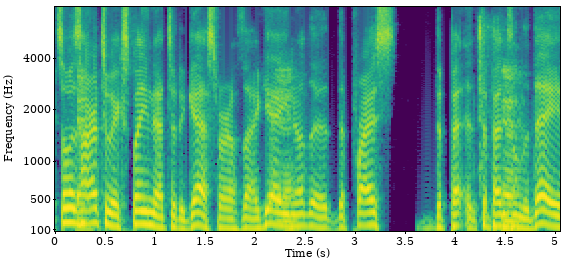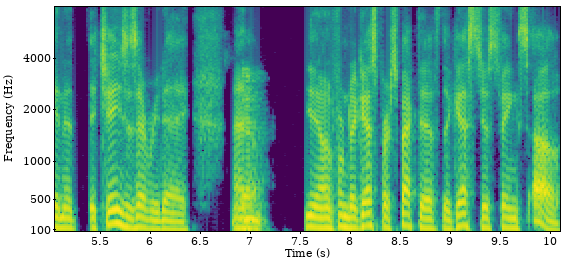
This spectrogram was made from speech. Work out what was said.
so it's Yeah. hard to explain that to the guests where I was like, yeah, you know, the the price dep- depends on the day and it, it changes every day. And you know, from the guest perspective, the guest just thinks, oh,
